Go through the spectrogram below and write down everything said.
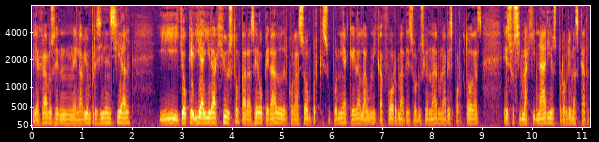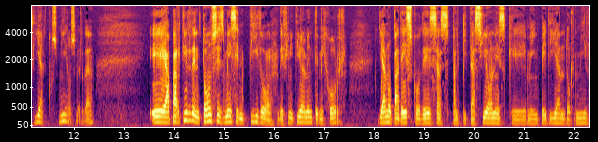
Viajamos en el avión presidencial y yo quería ir a Houston para ser operado del corazón porque suponía que era la única forma de solucionar una vez por todas esos imaginarios problemas cardíacos míos, ¿verdad? Eh, a partir de entonces me he sentido definitivamente mejor ya no padezco de esas palpitaciones que me impedían dormir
